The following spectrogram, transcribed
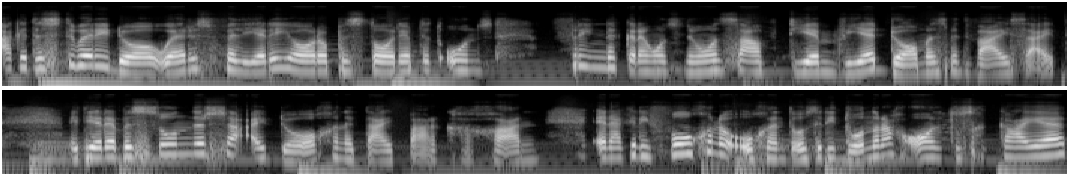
Ek het 'n storie daaroor, is verlede jaar op 'n stadium dat ons vriendekring ons noem onsself DMW dames met wysheid het 'n besonderse uitdagende tydperk gegaan. En ek het die volgende oggend ons het die donderdag aand het ons gekuier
